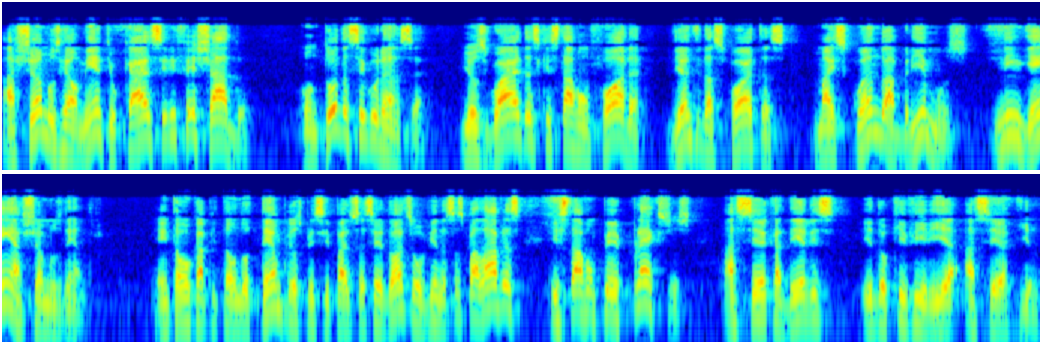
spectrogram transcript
Achamos realmente o cárcere fechado, com toda a segurança, e os guardas que estavam fora, diante das portas, mas quando abrimos, ninguém achamos dentro. Então o capitão do templo e os principais sacerdotes, ouvindo essas palavras, estavam perplexos acerca deles e do que viria a ser aquilo.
